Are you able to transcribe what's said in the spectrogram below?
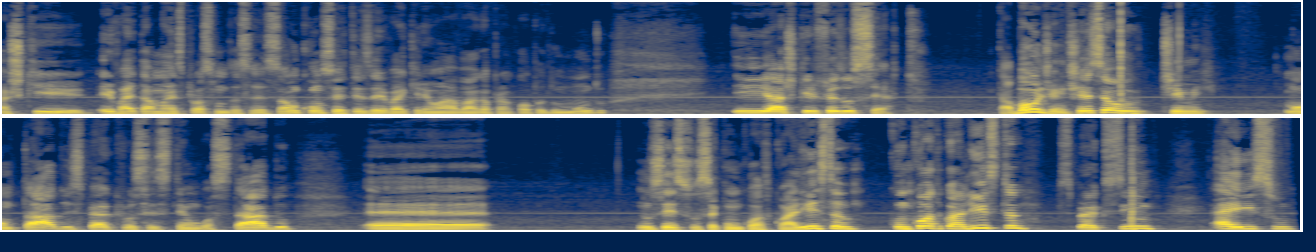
Acho que ele vai estar mais próximo da seleção, com certeza ele vai querer uma vaga para a Copa do Mundo. E acho que ele fez o certo. Tá bom, gente? Esse é o time montado. Espero que vocês tenham gostado. É... Não sei se você concorda com a lista. Concordo com a lista? Espero que sim. É isso.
